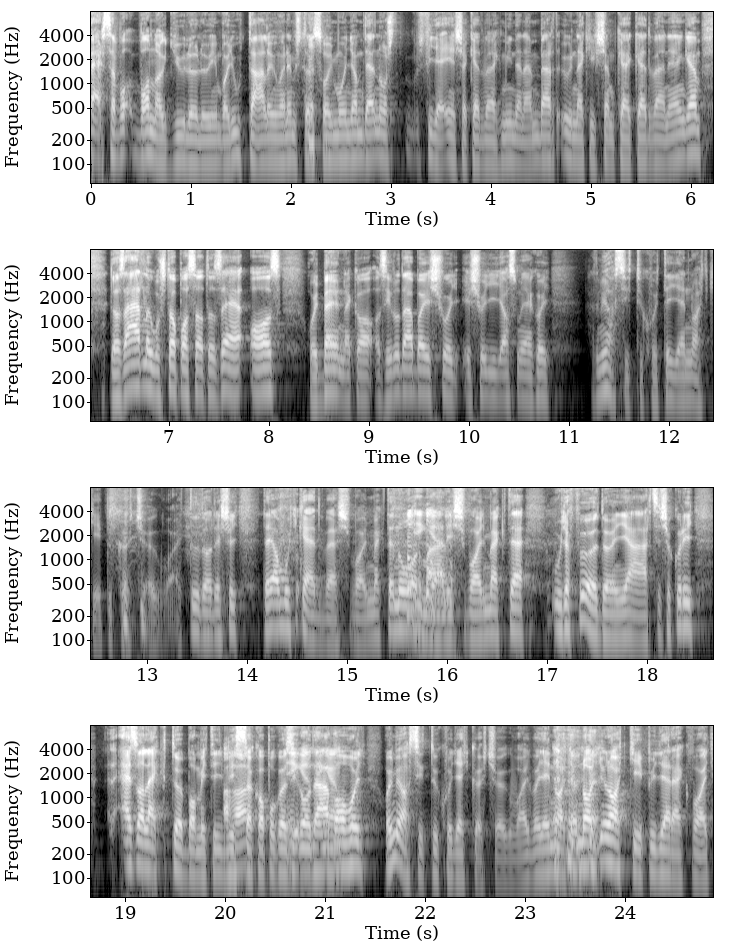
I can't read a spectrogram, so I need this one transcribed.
persze vannak gyűlölőim, vagy utálóim, vagy nem is tudom, hogy mondjam, de most figyelj, én se kedvelek minden embert, őnek is sem kell kedvelni engem. De az átlagos tapasztalat az, az hogy bejönnek az irodába, és hogy, és hogy így azt mondják, hogy hát mi azt hittük, hogy te ilyen nagyképű köcsög vagy, tudod, és hogy te amúgy kedves vagy, meg te normális Igen. vagy, meg te úgy a földön jársz, és akkor így ez a legtöbb, amit így Aha, visszakapok az igen, irodában, igen. Hogy, hogy mi azt hittük, hogy egy köcsög vagy, vagy egy nagy, nagy, nagyképű gyerek vagy.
